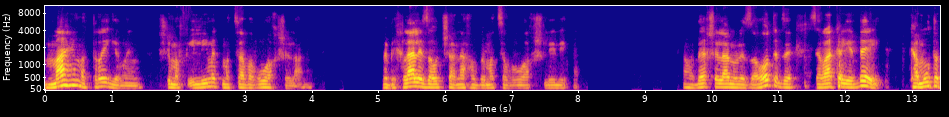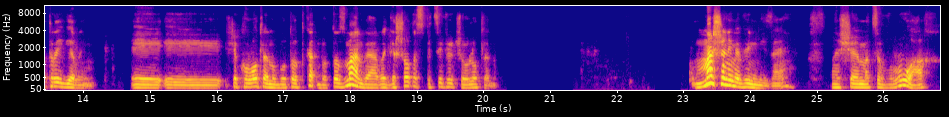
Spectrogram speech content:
מה הם הטריגרים שמפעילים את מצב הרוח שלנו, ובכלל לזהות שאנחנו במצב רוח שלילי. הדרך שלנו לזהות את זה, זה רק על ידי כמות הטריגרים אה, אה, שקורות לנו באותו, באותו זמן והרגשות הספציפיות שעולות לנו. מה שאני מבין מזה, זה שמצב רוח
